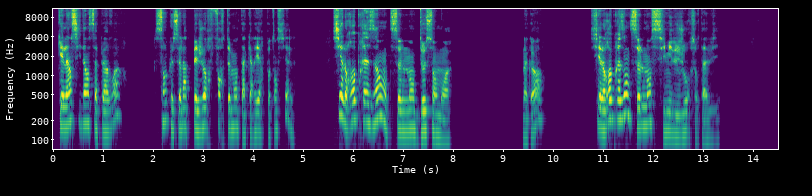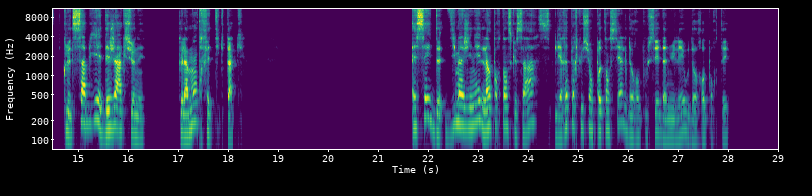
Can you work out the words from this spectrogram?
quelle incidence ça peut avoir sans que cela péjore fortement ta carrière potentielle? Si elle représente seulement 200 mois, d'accord? Si elle représente seulement 6000 jours sur ta vie, que le sablier est déjà actionné, que la montre fait tic-tac, essaye d'imaginer l'importance que ça a, les répercussions potentielles de repousser, d'annuler ou de reporter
